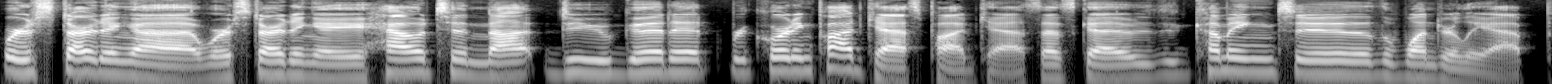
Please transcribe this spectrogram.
we're starting a we're starting a how to not do good at recording podcast podcast. That's go- coming to the Wondery app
